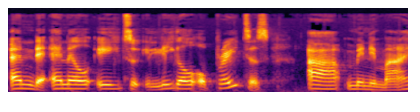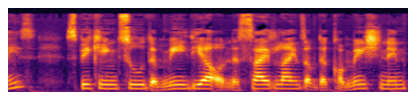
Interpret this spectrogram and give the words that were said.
and the NLA to illegal operators are minimized. Speaking to the media on the sidelines of the commissioning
